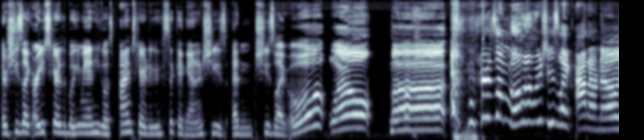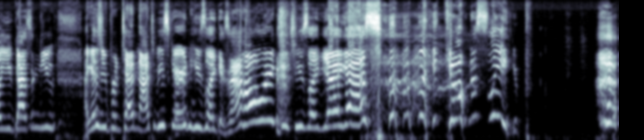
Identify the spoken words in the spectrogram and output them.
Or she's like, "Are you scared of the boogeyman?" He goes, "I'm scared to get sick again." And she's and she's like, "Oh well." Uh, there's a moment where she's like, I don't know, you guys, you, I guess you pretend not to be scared. And he's like, Is that how it works? And she's like, Yeah, I guess. like, go to sleep.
